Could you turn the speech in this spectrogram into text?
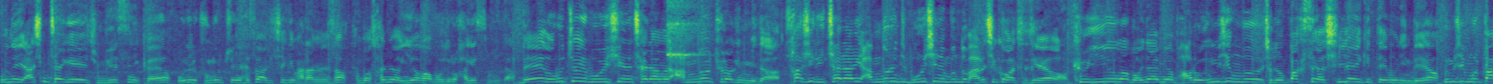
오늘 야심차게 준비했으니까요. 오늘 궁금증 해소하시기 바라면서 한번 설명 이어가 보도록 하겠습니다. 맨 오른쪽에 보이시는 차량은 앞롤 트럭입니다. 사실 이 차량이 앞롤인지 모르시는 분도 많으실 것 같으세요. 그 이유가 뭐냐면 바로 음식물 전용 박스가 실려있기 때문인데요. 음식물 박스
